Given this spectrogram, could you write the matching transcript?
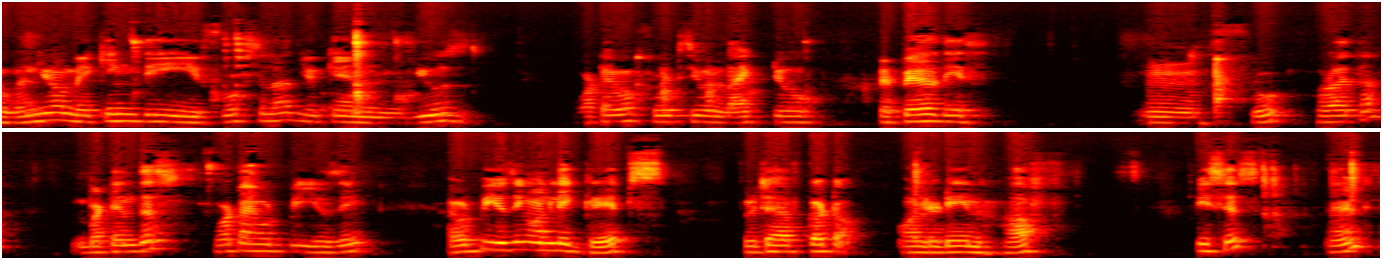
So when you are making the fruit salad, you can use whatever fruits you like to prepare this um, fruit raita. But in this, what I would be using, I would be using only grapes, which I have cut already in half pieces, and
